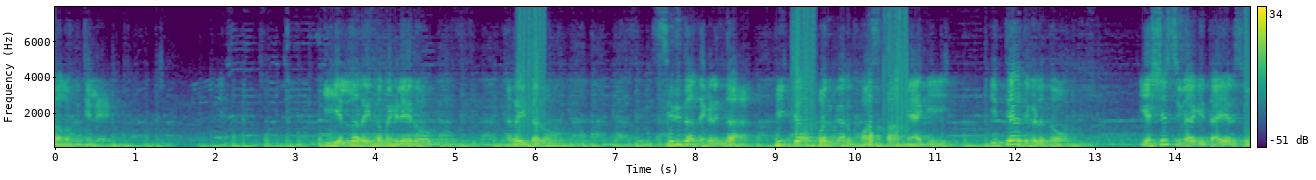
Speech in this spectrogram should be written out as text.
ತಾಲೂಕು ಜಿಲ್ಲೆ. ಈ ಎಲ್ಲ ರೈತ ಮಹಿಳೆಯರು, ರೈತರು ಸಿರಿಧಾನ್ಯಗಳಿಂದ ಪಿಜ್ಜಾ, ಬರ್ಗರ್, ಪಾಸ್ತಾ, ಮ್ಯಾಗಿ ಇತ್ಯಾದಿಗಳನ್ನು ಯಶಸ್ವಿಯಾಗಿ ತಯಾರಿಸುವ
